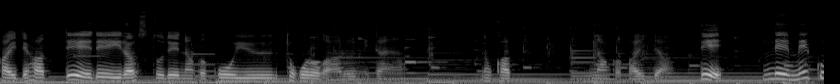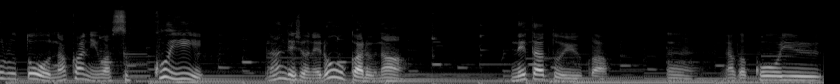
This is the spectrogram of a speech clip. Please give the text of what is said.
書いてはってでイラストでなんかこういうところがあるみたいなのかなんか書いてあってでめくると中にはすっごい何でしょうねローカルなネタというか、うん、なんかこういう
